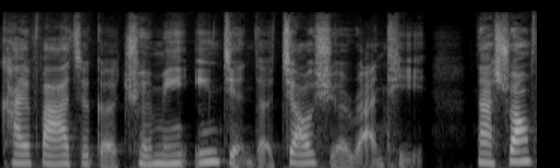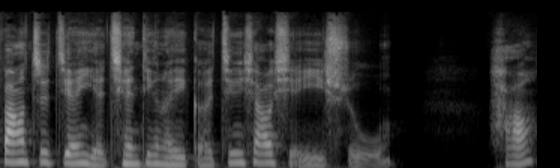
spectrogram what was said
开发这个全民英检的教学软体。那双方之间也签订了一个经销协议书。好，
